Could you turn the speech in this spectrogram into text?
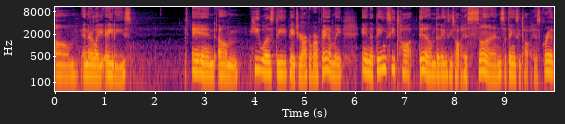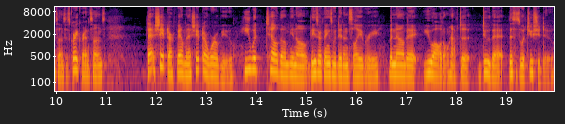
um, in their late 80s. And um, he was the patriarch of our family, and the things he taught them, the things he taught his sons, the things he taught his grandsons, his great grandsons, that shaped our family, that shaped our worldview. He would tell them, you know, these are things we did in slavery, but now that you all don't have to do that, this is what you should do.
